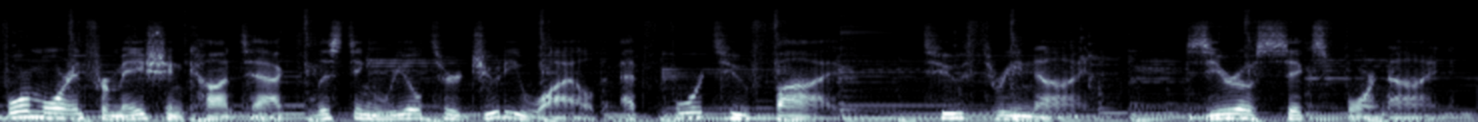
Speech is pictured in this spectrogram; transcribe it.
For more information, contact listing realtor Judy Wilde at 425 239 0649.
